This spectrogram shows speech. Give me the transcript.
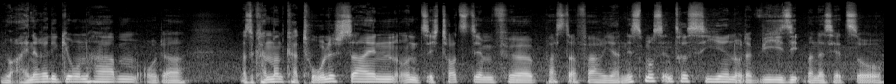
nur eine Religion haben oder also kann man katholisch sein und sich trotzdem für Pastafarianismus interessieren oder wie sieht man das jetzt so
